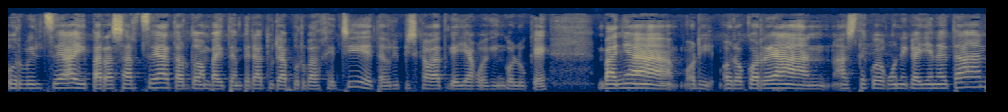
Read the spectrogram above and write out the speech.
hurbiltzea, iparra sartzea, eta orduan bai temperatura apur bat jetxi, eta euri pixka bat gehiago egingo luke. Baina, hori, orokorrean, asteko egunik gehienetan,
